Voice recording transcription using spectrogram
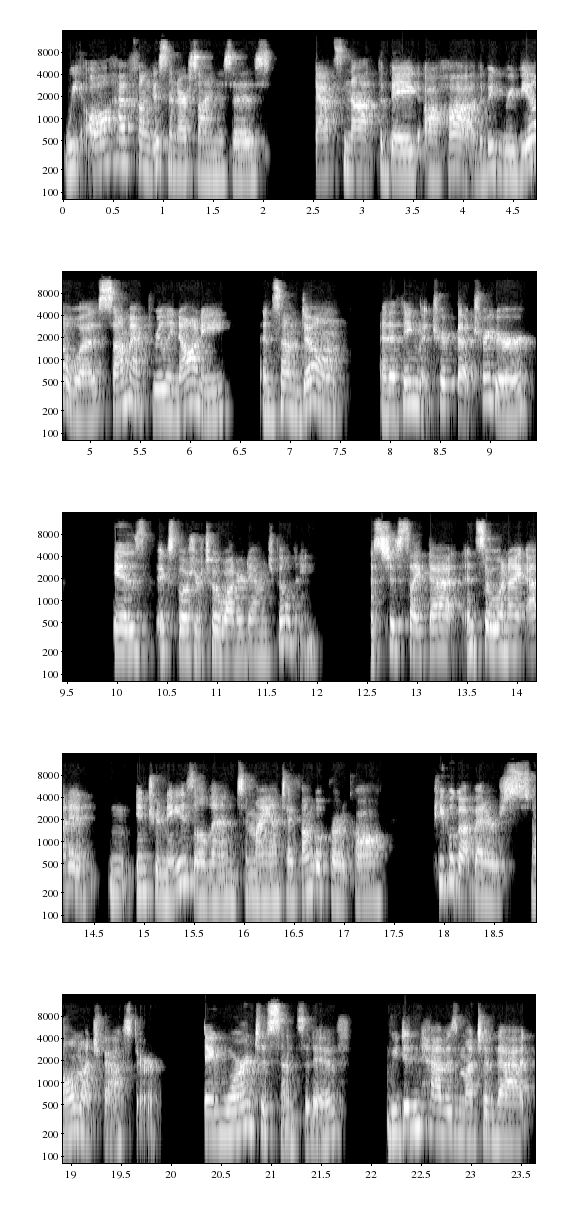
we all have fungus in our sinuses. That's not the big aha. The big reveal was some act really naughty and some don't. And the thing that tripped that trigger is exposure to a water damaged building. It's just like that. And so when I added intranasal then to my antifungal protocol, people got better so much faster. They weren't as sensitive. We didn't have as much of that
